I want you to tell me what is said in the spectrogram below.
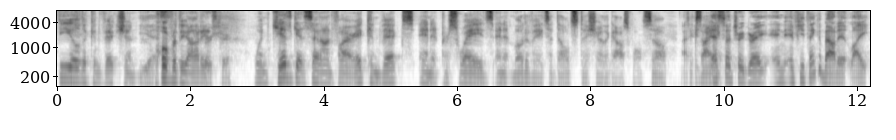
feel the conviction yes, over the audience. Sure. When kids get set on fire, it convicts and it persuades and it motivates adults to share the gospel. So it's exciting. That's so true, Greg. And if you think about it, like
